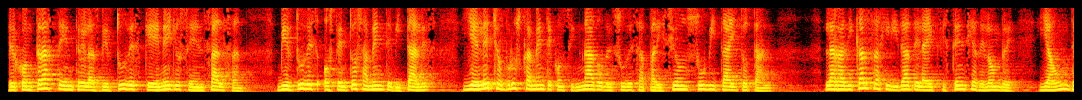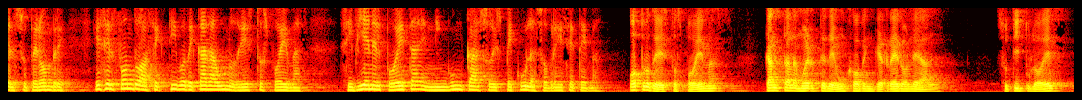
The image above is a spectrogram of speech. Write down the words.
el contraste entre las virtudes que en ellos se ensalzan, virtudes ostentosamente vitales, y el hecho bruscamente consignado de su desaparición súbita y total. La radical fragilidad de la existencia del hombre y aun del superhombre es el fondo afectivo de cada uno de estos poemas, si bien el poeta en ningún caso especula sobre ese tema. Otro de estos poemas canta la muerte de un joven guerrero leal. Su título es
